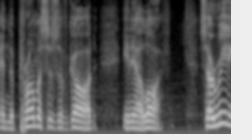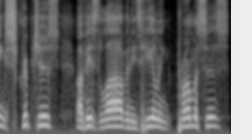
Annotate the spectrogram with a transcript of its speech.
and the promises of God in our life. So, reading scriptures of His love and His healing promises,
